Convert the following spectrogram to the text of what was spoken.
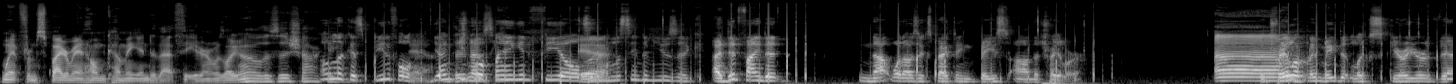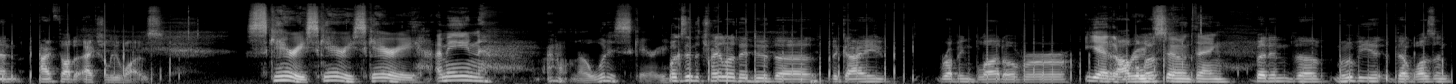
went from Spider-Man: Homecoming into that theater and was like, "Oh, this is shocking." Oh, look, it's beautiful. Yeah. Young There's people no- playing in fields Yeah. and listening to music. I did find it not what I was expecting based on the trailer. The Um, trailer made it look scarier than I thought it actually was. scary, scary, scary. I mean, I don't know what is scary. Because in the trailer they do the the guy rubbing blood over Yeah, the obelisk, runestone thing, but in the movie that wasn't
